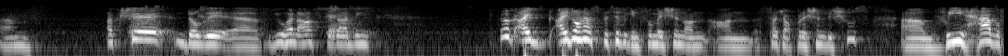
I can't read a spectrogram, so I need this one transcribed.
um, Akshay Dongre, uh, you had asked regarding. Look, I I don't have specific information on on such operational issues. Um, we have, of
